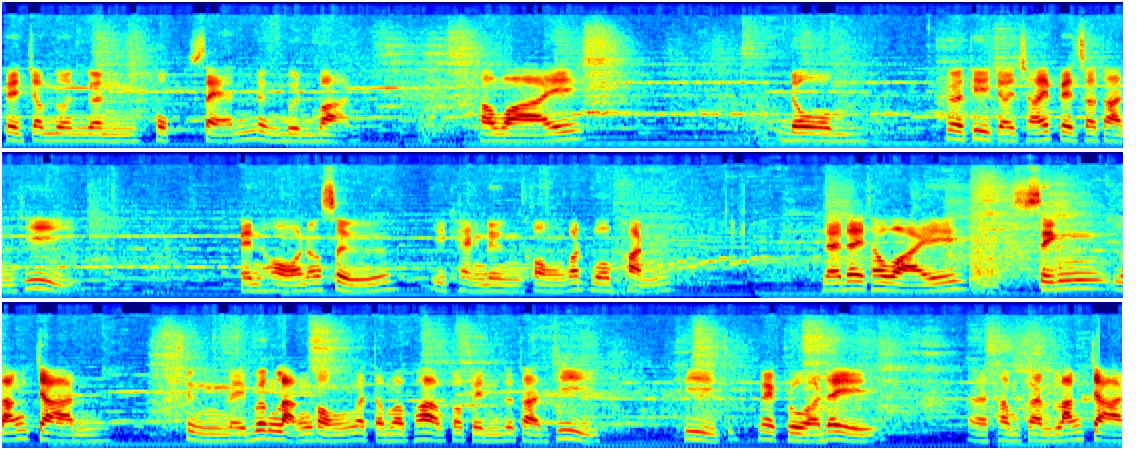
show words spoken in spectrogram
เป็นจำนวนเงิน 6 1 0 0 0 0 บาท ถวายโดมเพื่อที่จะใช้เป็นสถานที่เป็นหอหนังสืออีกแห่งหนึ่งของวัดบัวผัน และได้ถวายซิงค์ล้างจาน ซึ่งในเบื้องหลังของอัตมาภาพก็เป็นสถานที่ที่แม่ครัวได้ทำการล้างจาน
